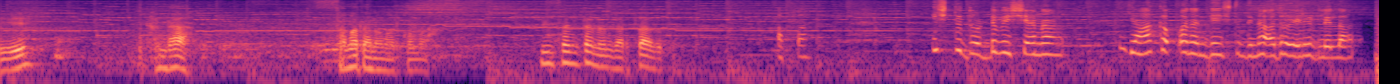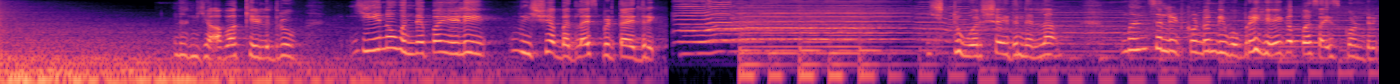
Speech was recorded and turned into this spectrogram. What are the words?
ಪುಟ್ಟಿ ಕಂದ ಸಮಾಧಾನ ಮಾಡ್ಕೊಂಬ. ನಿನ್ನ ಸಂಕಟ ನನಗೆ ಅರ್ಥ ಆಗುತ್ತೆ. ಅಪ್ಪ, ಇಷ್ಟು ದೊಡ್ಡ ವಿಷಯನ ಯಾಕಪ್ಪ ನನಗೆ ಇಷ್ಟು ದಿನ ಆದರೂ ಹೇಳಿರಲಿಲ್ಲ? ನಾನು ಯಾವಾಗ ಕೇಳಿದ್ರು ಏನೋ ಒಂದೇಪ್ಪ ಹೇಳಿ ವಿಷಯ ಬದಲಾಯಿಸ್ಬಿಡ್ತಾ ಇದ್ರಿ. ಇಷ್ಟು ವರ್ಷ ಇದನ್ನೆಲ್ಲ ಮನಸ್ಸಲ್ಲಿ ಇಟ್ಕೊಂಡು ನೀವೊಬ್ರೇ ಹೇಗಪ್ಪ ಸಹಿಸ್ಕೊಂಡ್ರಿ?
